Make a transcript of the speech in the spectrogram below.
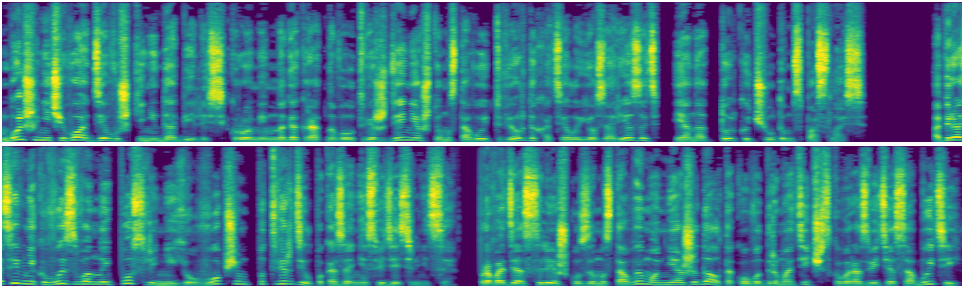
Больше ничего от девушки не добились, кроме многократного утверждения, что мостовой твердо хотел ее зарезать, и она только чудом спаслась. Оперативник, вызванный после нее, в общем, подтвердил показания свидетельницы. Проводя слежку за мостовым, он не ожидал такого драматического развития событий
